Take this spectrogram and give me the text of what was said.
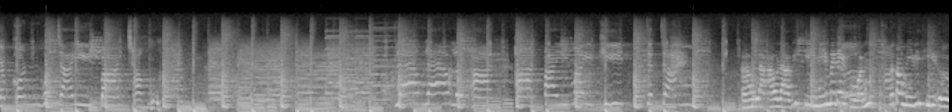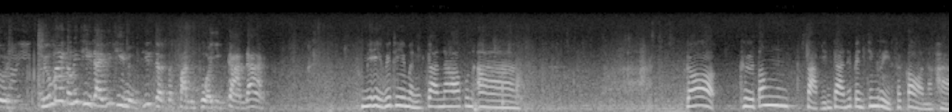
กับคนหัวใจบานช้ำแล้วแล้วเลยผ่านผ่านไปไม่คิดจะจำเอาละเอาละวิธีนี้ไม่ได้ผลก็ต้องมีวิธีอื่น หรือไม่ก็วิธีใดวิธีหนึ่งที่จะปั่นผัวหญิงการได้ มีอีกวิธีเหมือนกันนะคะคุณอา ก็คือต้องสาบหญิงการให้เป็นจิ้งหรีดซะก่อนนะคะ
